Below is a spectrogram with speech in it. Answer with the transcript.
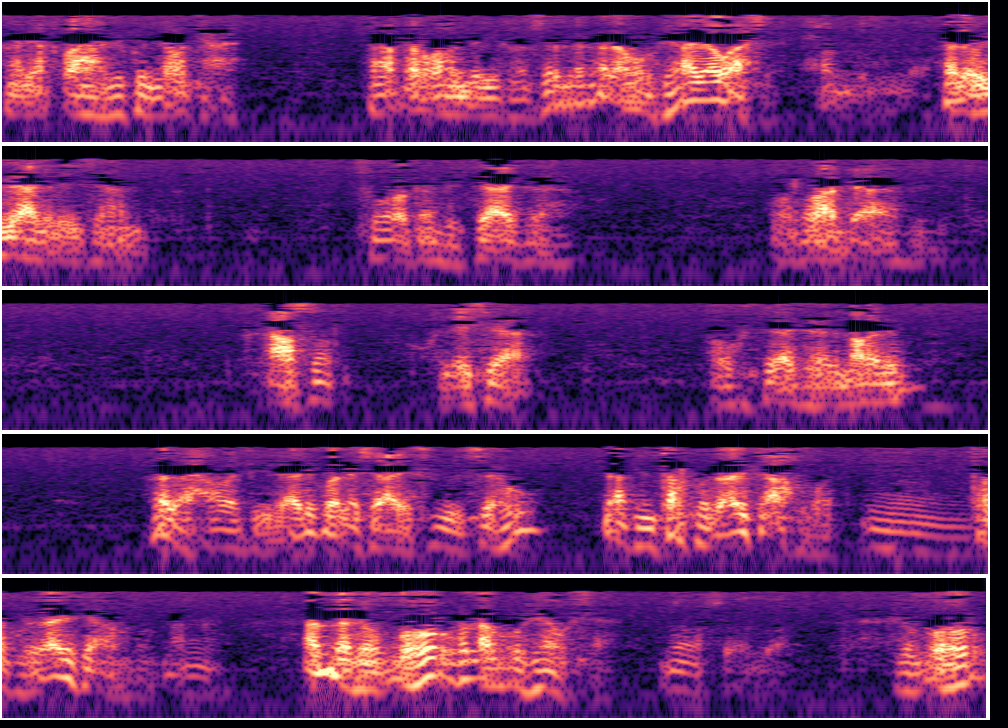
كان يقرأها في كل ركعة. فأقره النبي صلى الله عليه وسلم فالأمر في هذا واسع. الحمد لله. فلو زاد الإنسان سورة في الثالثة والرابعة في العصر والعشاء أو في الثالثة المغرب فلا حرج في ذلك وليس عليه سجود السهو لكن ترك ذلك أفضل. ترك ذلك أفضل. أما في الظهر فالأمر فيها أوسع ما شاء الله. في الظهر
